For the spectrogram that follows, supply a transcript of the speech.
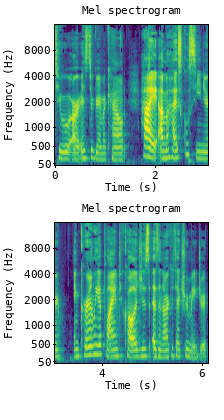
to our Instagram account Hi, I'm a high school senior and currently applying to colleges as an architecture major,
